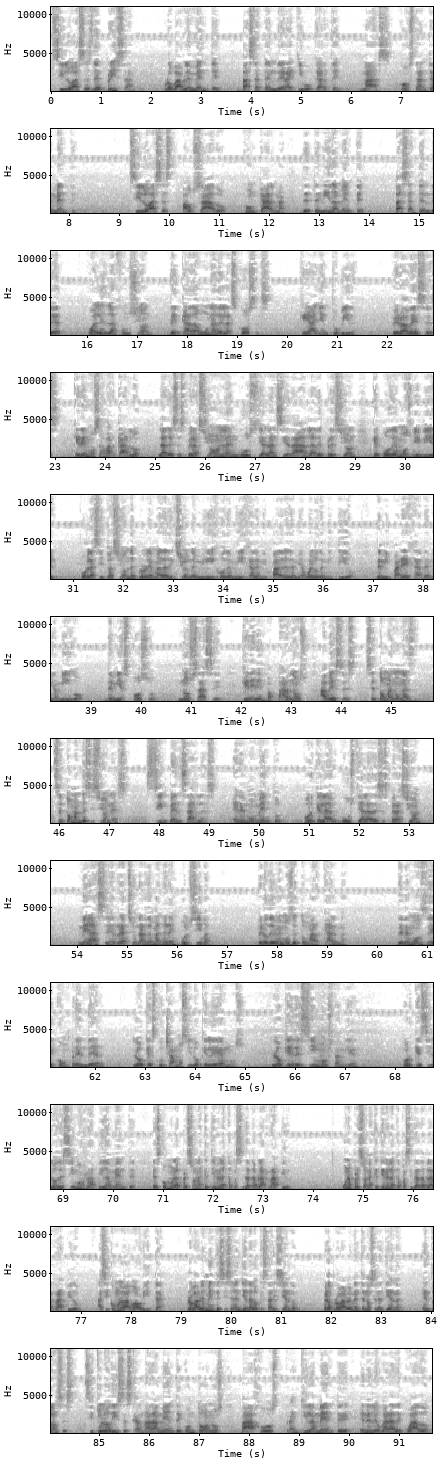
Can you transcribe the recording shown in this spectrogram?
Si lo haces deprisa, probablemente vas a tender a equivocarte más constantemente. Si lo haces pausado, con calma, detenidamente, vas a entender cuál es la función de cada una de las cosas que hay en tu vida. Pero a veces queremos abarcarlo. La desesperación, la angustia, la ansiedad, la depresión que podemos vivir por la situación de problema de adicción de mi hijo, de mi hija, de mi padre, de mi abuelo, de mi tío, de mi pareja, de mi amigo, de mi esposo, nos hace querer empaparnos. A veces se toman unas se toman decisiones sin pensarlas en el momento, porque la angustia, la desesperación me hace reaccionar de manera impulsiva. Pero debemos de tomar calma, debemos de comprender lo que escuchamos y lo que leemos, lo que decimos también. Porque si lo decimos rápidamente, es como la persona que tiene la capacidad de hablar rápido. Una persona que tiene la capacidad de hablar rápido, así como lo hago ahorita, probablemente sí se le entienda lo que está diciendo, pero probablemente no se le entienda. Entonces, si tú lo dices calmadamente, con tonos bajos, tranquilamente, en el lugar adecuado,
